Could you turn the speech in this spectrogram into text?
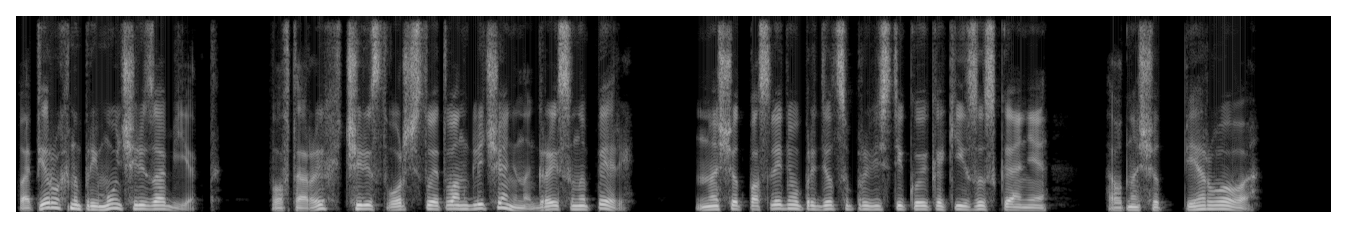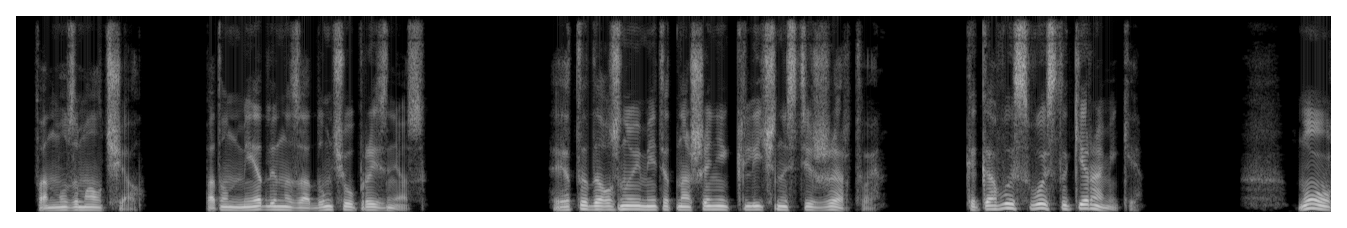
Во-первых, напрямую через объект. Во-вторых, через творчество этого англичанина, Грейсона Перри. Насчет последнего придется провести кое-какие изыскания. А вот насчет первого... Фанму замолчал. Потом медленно, задумчиво произнес. Это должно иметь отношение к личности жертвы. Каковы свойства керамики? Ну,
